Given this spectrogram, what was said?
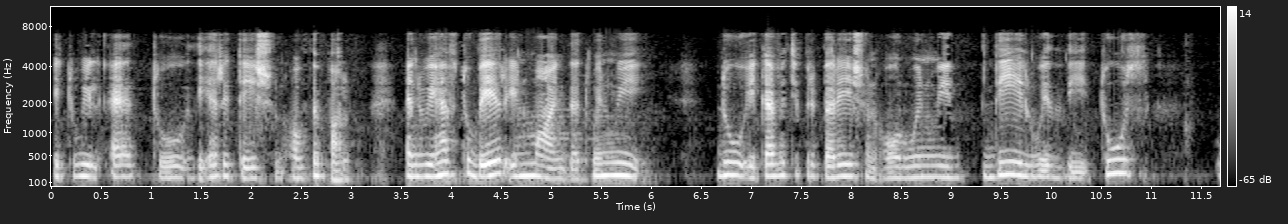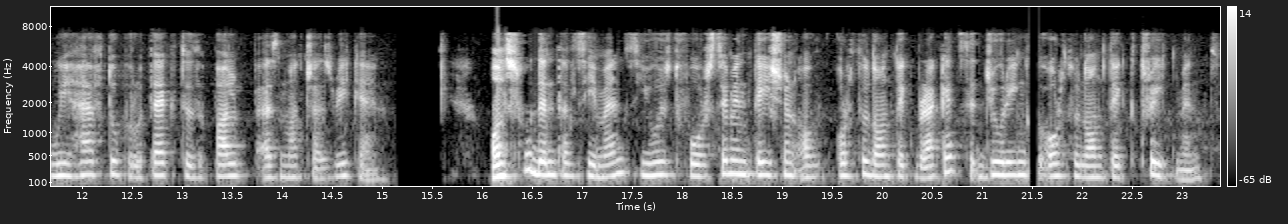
it will add to the irritation of the pulp and we have to bear in mind that when we do a cavity preparation or when we deal with the tooth we have to protect the pulp as much as we can also dental cements used for cementation of orthodontic brackets during orthodontic treatment.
